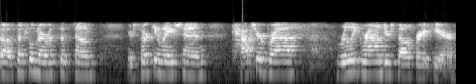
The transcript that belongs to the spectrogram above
uh, central nervous system, your circulation, catch your breath, really ground yourself right here.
